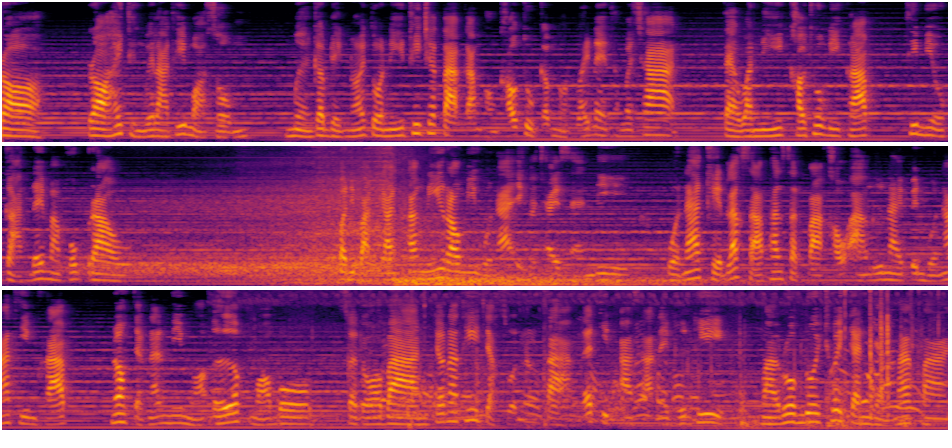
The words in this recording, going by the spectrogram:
รอ รอให้ถึงเวลาที่เหมาะสม เหมือนกับเด็กน้อยตัวนี้ที่ชะตากรรมของเขาถูกกำหนดไว้ในธรรมชาติ แต่วันนี้เขาโชคดีครับ ที่มีโอกาสได้มาพบเรา ปฏิบัติการครั้งนี้เรามีหัวหน้าเอกชัยแสนดี หัวหน้าเขตรักษาพันธุ์สัตว์ป่าเขาอ่างหรือนายเป็นหัวหน้าทีมครับ นอกจากนั้นมีหมอเอิร์ฟหมอโบ สตวบาล เจ้าหน้าที่จากส่วนต่างๆ และจิตอาสาในพื้นที่มาร่วมด้วยช่วยกันอย่างมากมาย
